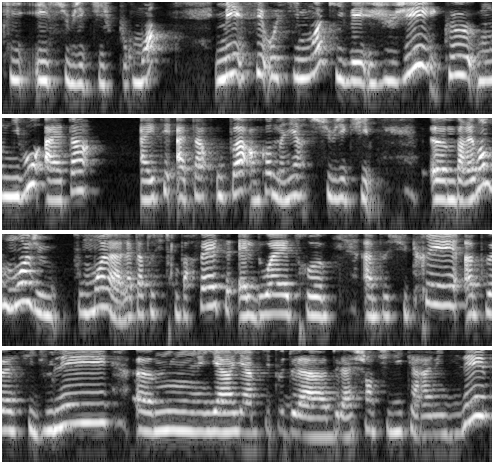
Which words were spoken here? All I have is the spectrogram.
qui est subjectif pour moi, mais c'est aussi moi qui vais juger que mon niveau a atteint a été atteint ou pas encore de manière subjective. Euh, par exemple, moi, pour moi, la, tarte au citron parfaite, elle doit être euh, un peu sucrée, un peu acidulée. Euh, il y, a, un petit peu de la, de la chantilly caramélisée.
